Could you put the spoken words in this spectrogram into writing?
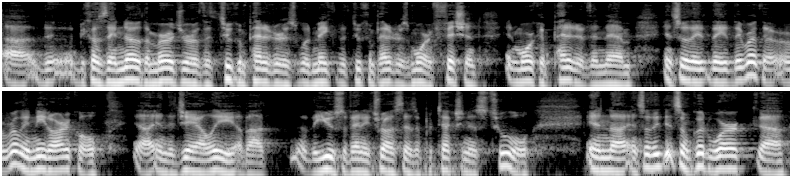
uh, the, because they know the merger of the two competitors would make the two competitors more efficient and more competitive than them. And so they, they, they wrote a really neat article uh, in the JLE about the use of antitrust as a protectionist tool. And, uh, and so they did some good work. Uh,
